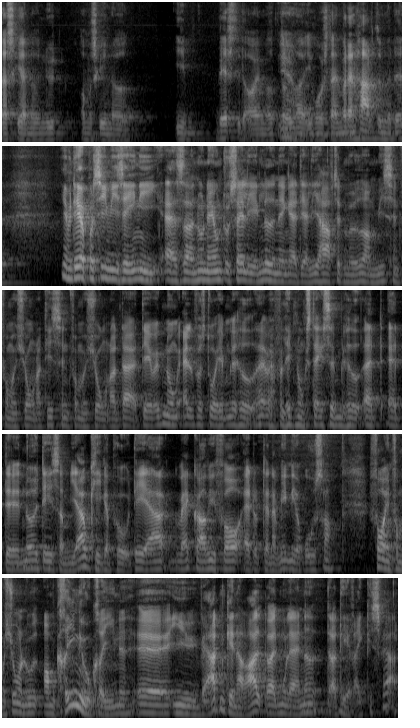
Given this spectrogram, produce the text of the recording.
der sker noget nyt, og måske noget i vestligt øje med bedre ja. i Rusland. Hvordan har du det med det? Jamen det er jeg på sin vis enig i. Altså nu nævnte du selv i indledningen, at jeg lige har haft et møde om misinformation og disinformation, og der, det er jo ikke nogen alt for stor hemmelighed, i hvert fald ikke nogen statshemmelighed, at, at øh, noget af det, som jeg jo kigger på, det er, hvad gør vi for, at den almindelige russer får information ud om krigen i Ukraine, øh, i verden generelt og alt muligt andet, og det er rigtig svært.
